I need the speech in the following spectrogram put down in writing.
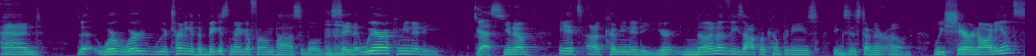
and the, we're we're we're trying to get the biggest megaphone possible to say that we're a community. Yes. You know, it's a community. You're none of these opera companies exist on their own. We share an audience.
